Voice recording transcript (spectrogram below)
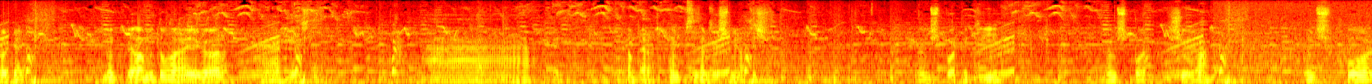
ok. Não correu lá muito bem agora. Ah, que é isto? Ah, ok. Então pera, precisamos das sementes. Vamos pôr aqui. Vamos pôr chuva. Vamos pôr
